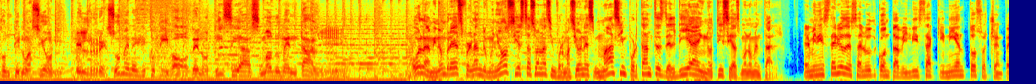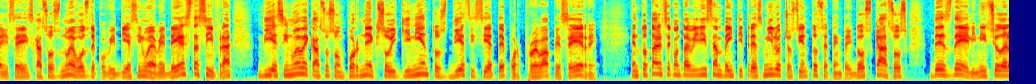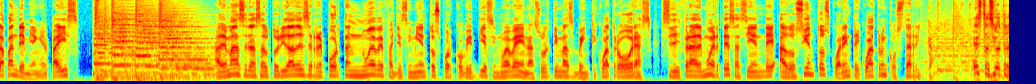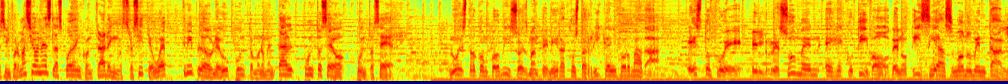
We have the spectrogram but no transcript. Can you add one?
continuación el resumen ejecutivo de Noticias Monumental. Hola, mi nombre es Fernando Muñoz y estas son las informaciones más importantes del día en Noticias Monumental. El Ministerio de Salud contabiliza 586 casos nuevos de COVID-19. De esta cifra, 19 casos son por nexo y 517 por prueba PCR. En total se contabilizan 23.872 casos desde el inicio de la pandemia en el país. Además, las autoridades reportan nueve fallecimientos por COVID-19 en las últimas 24 horas. Cifra de muertes asciende a 244 en Costa Rica. Estas y otras informaciones las puede encontrar en nuestro sitio web www.monumental.co.cr. Nuestro compromiso es mantener a Costa Rica informada. Esto fue el resumen ejecutivo de Noticias Monumental.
